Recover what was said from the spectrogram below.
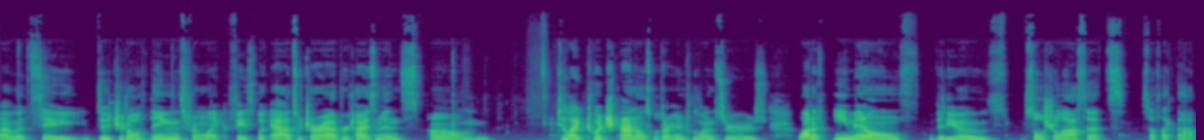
I would say digital things from like Facebook ads, which are advertisements, um, to like Twitch panels with our influencers, a lot of emails, videos, social assets, stuff like that.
